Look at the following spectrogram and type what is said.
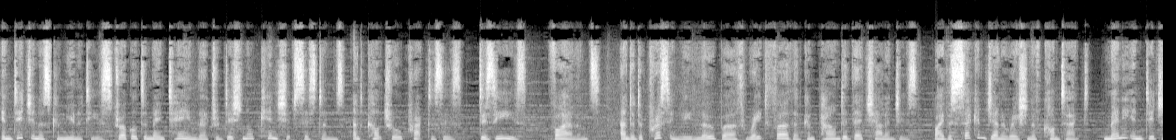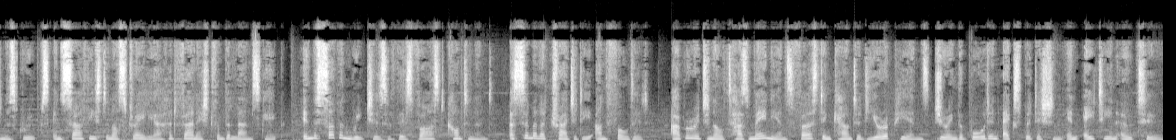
Indigenous communities struggled to maintain their traditional kinship systems and cultural practices. Disease, violence, and a depressingly low birth rate further compounded their challenges. By the second generation of contact, many indigenous groups in southeastern Australia had vanished from the landscape. In the southern reaches of this vast continent, a similar tragedy unfolded. Aboriginal Tasmanians first encountered Europeans during the Baudin expedition in 1802.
